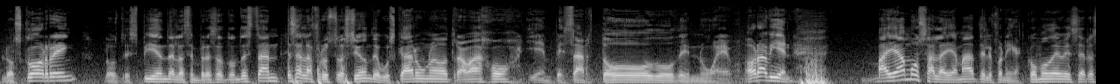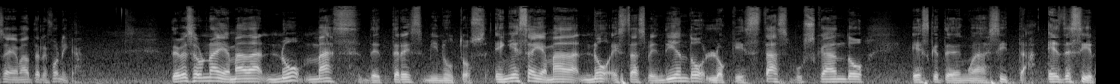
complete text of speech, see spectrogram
los corren, los despiden de las empresas donde están. Esa es la frustración de buscar un nuevo trabajo y empezar todo de nuevo. Ahora bien, vayamos a la llamada telefónica. ¿Cómo debe ser esa llamada telefónica? Debe ser una llamada no más de tres minutos. En esa llamada no estás vendiendo, lo que estás buscando es que te den una cita. Es decir,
